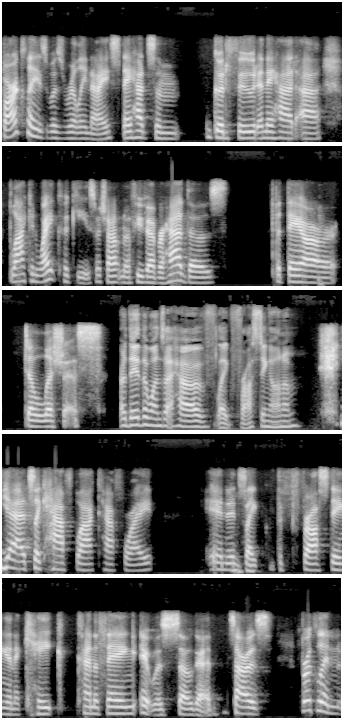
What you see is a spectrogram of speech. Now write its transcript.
barclays was really nice. They had some good food and they had uh black and white cookies which i don't know if you've ever had those but they are delicious. Are they the ones that have like frosting on them yeah it's like half black half white and it's mm-hmm. like the frosting and a cake kind of thing. It was so good. So i was brooklyn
